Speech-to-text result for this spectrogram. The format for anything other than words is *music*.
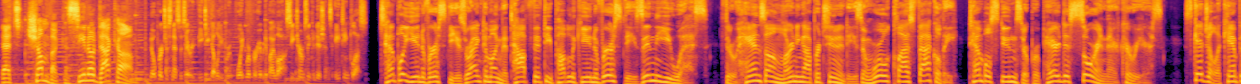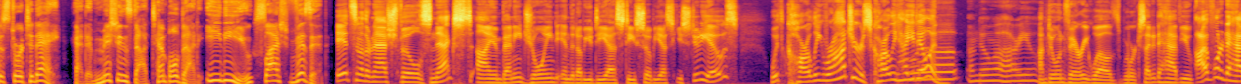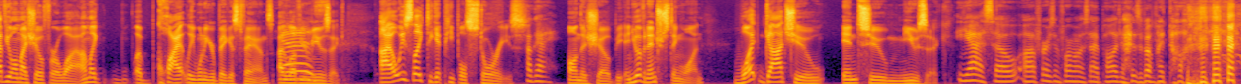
That's chumbacasino.com. No purchase necessary. VGW Group. Void were prohibited by law. See terms and conditions. 18 plus. Temple University is ranked among the top 50 public universities in the U.S. Through hands-on learning opportunities and world-class faculty, Temple students are prepared to soar in their careers. Schedule a campus tour today at admissions.temple.edu slash visit. It's another Nashville's Next. I am Benny, joined in the WDSD Sobieski studios with Carly Rogers. Carly, how you What doing? up? I'm doing well. How are you? I'm doing very well. We're excited to have you. I've wanted to have you on my show for a while. I'm like uh, quietly one of your biggest fans. I love your music. I always like to get people's stories okay. on this show, be- and you have an interesting one. What got you into music? Yeah. So uh, first and foremost, I apologize *laughs* about my dog,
